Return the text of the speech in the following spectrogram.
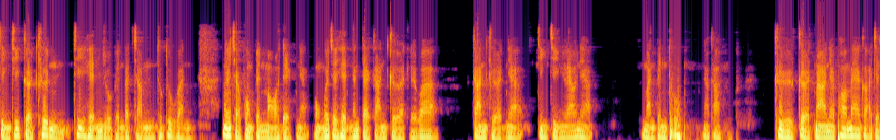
สิ่งที่เกิดขึ้นที่เห็นอยู่เป็นประจำทุกๆวัน เนื่องจากผมเป็นหมอเด็กเนี่ย ผมก็จะเห็นตั้งแต่การเกิดเลยว่า การเกิดเนี่ยจริง ๆ แล้วเนี่ยมันเป็นทุกข์นะครับ คือเกิดมาเนี่ยพ่อแม่ก็อาจจะ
